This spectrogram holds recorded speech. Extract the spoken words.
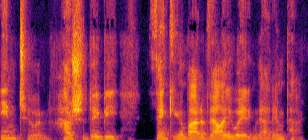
into, and how should they be thinking about evaluating that impact?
